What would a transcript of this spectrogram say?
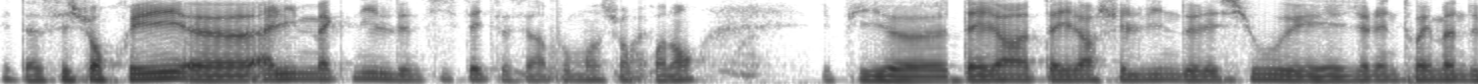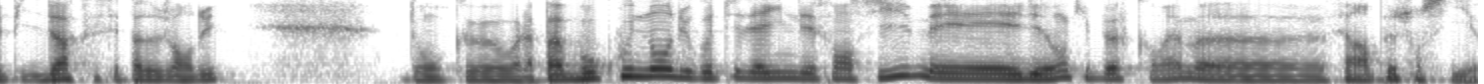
J'étais assez surpris. Euh, Alim McNeil d'NC State, ça c'est un peu moins surprenant. Et puis euh, Tyler, Tyler Shelvin de LSU et Jalen Twyman de Pittsburgh, ça c'est pas d'aujourd'hui. Donc euh, voilà, pas beaucoup de noms du côté de la ligne défensive, mais des noms qui peuvent quand même faire un peu sourciller.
